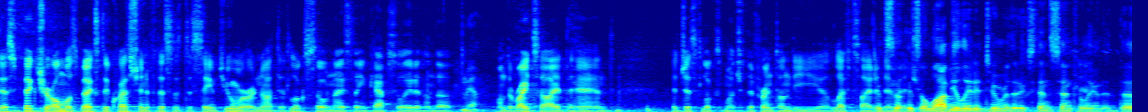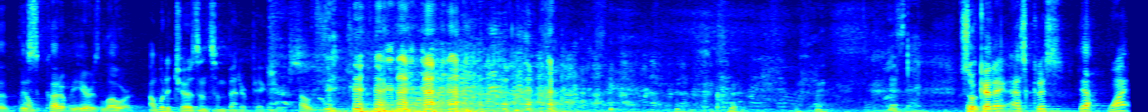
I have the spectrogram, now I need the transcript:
This picture almost begs the question if this is the same tumor or not. It looks so nicely encapsulated on the, Yeah. on the right side, and it just looks much different on the uh, left-sided It's a, image. it's a lobulated tumor that extends centrally. and The, the- this cut over here is lower. I would have chosen some better pictures. Oh, So can I ask Chris? Yeah. Why,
